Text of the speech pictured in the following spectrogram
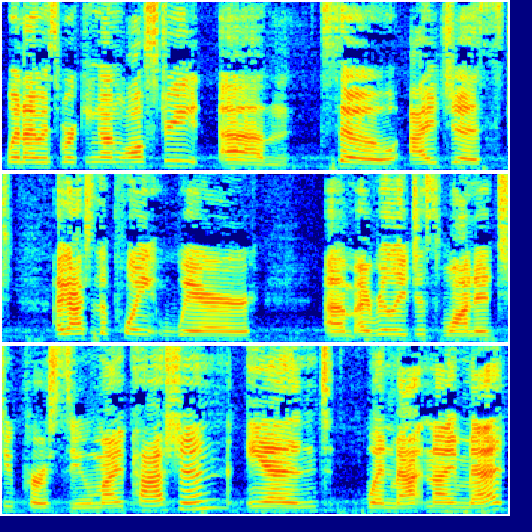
when I was working on Wall Street. Um, so I just I got to the point where um, I really just wanted to pursue my passion. And when Matt and I met,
